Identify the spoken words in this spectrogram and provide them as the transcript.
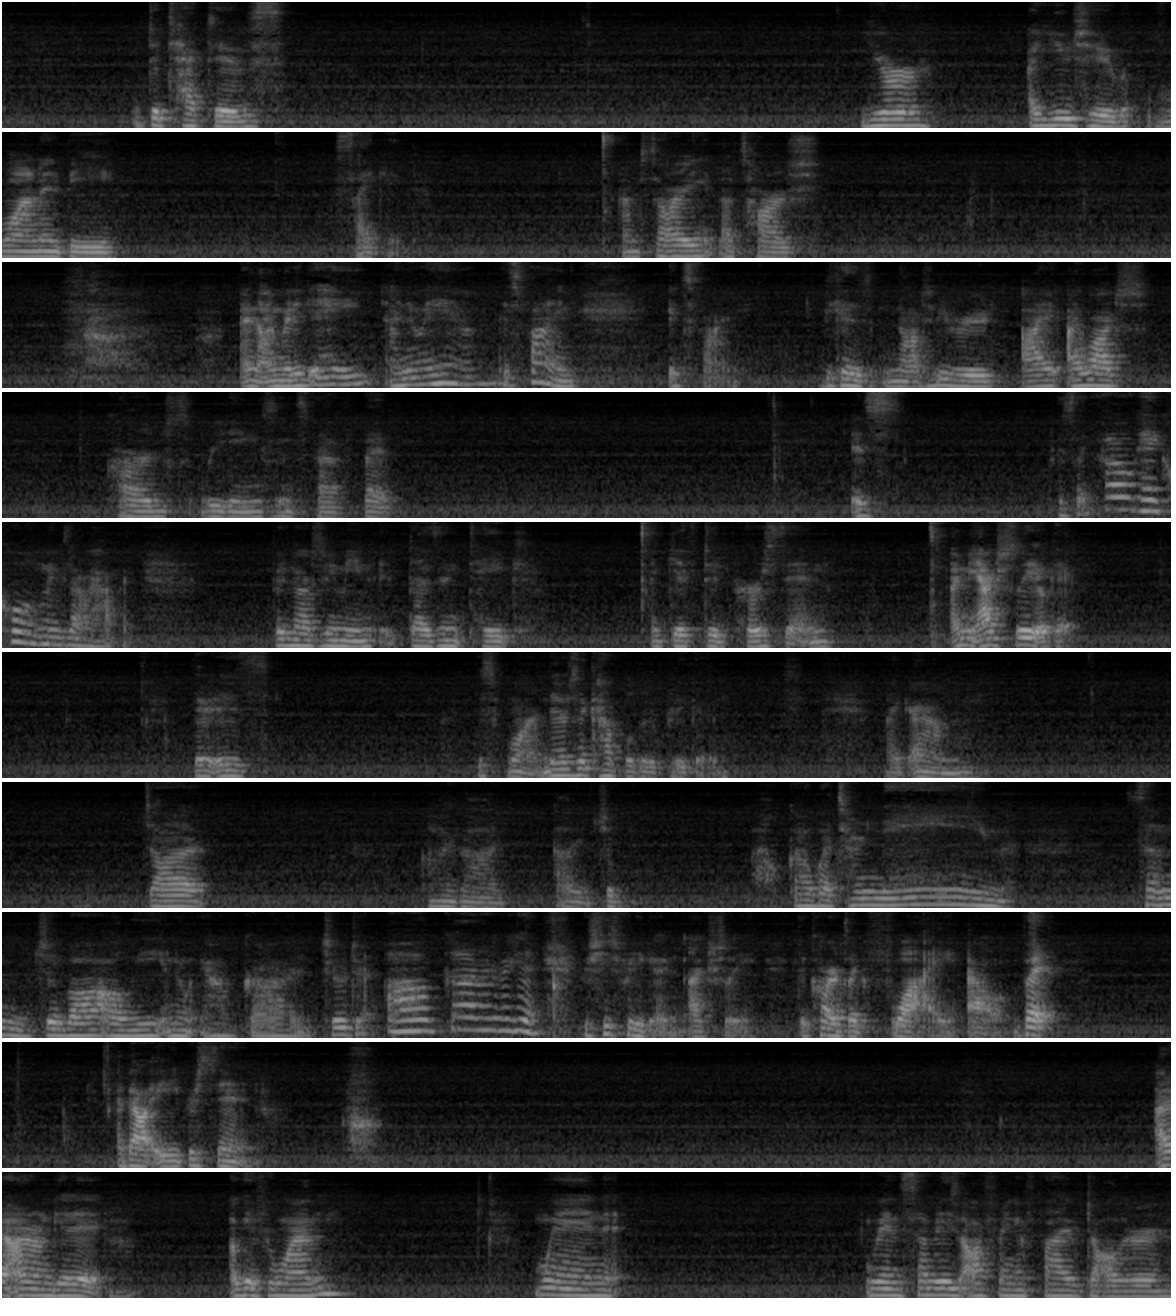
detectives. You're a YouTube wannabe psychic. I'm sorry, that's harsh. And I'm gonna get hate. I know I am. It's fine. It's fine. Because, not to be rude, I, I watch cards, readings, and stuff, but it's it's like, oh, okay, cool, maybe that'll happen. But not to mean, it doesn't take a gifted person. I mean, actually, okay. There is this one. There's a couple that are pretty good. Like, um. Oh my god. Oh god, what's her name? Some Jabba Ali. No, oh god. Jojo. Oh god, I forget. But she's pretty good, actually. The cards like fly out. But about 80%. I don't, I don't get it. Okay, for one, when when somebody's offering a five dollar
